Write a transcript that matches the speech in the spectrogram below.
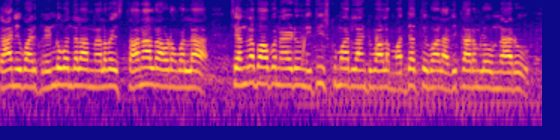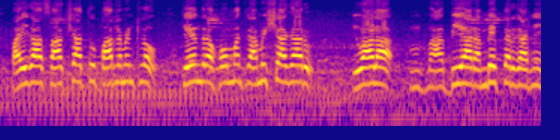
కానీ వారికి రెండు వందల నలభై స్థానాలు రావడం వల్ల చంద్రబాబు నాయుడు నితీష్ కుమార్ లాంటి వాళ్ళ మద్దతు వాళ్ళ అధికారంలో ఉన్నారు. పైగా సాక్షాత్తు పార్లమెంట్లో కేంద్ర హోంమంత్రి అమిత్ షా గారు ఇవాళ బిఆర్ అంబేద్కర్ గారిని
